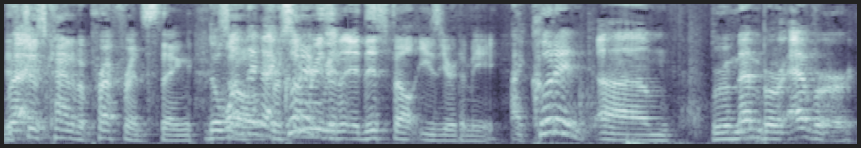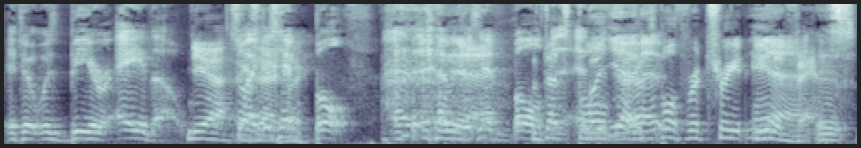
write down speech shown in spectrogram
It's Right. just kind of a preference thing. The one so thing I for some couldn't reason, re- this felt easier to me. I couldn't um, remember ever if it was B or A though. Yeah, so I just hit both. I just hit both. that's and- both. and- yeah, that's that- both retreat and yeah. advance.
